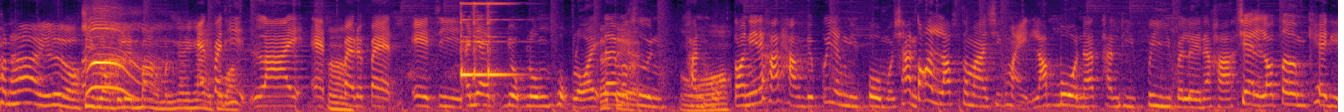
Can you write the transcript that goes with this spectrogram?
พันห้าอย่างนี้เลยเหรอพี่ลองไปเล่นบ้างมันง่ายแอง่ายดไปที่ Line แอดอ่า แปดแปด AG อันเนี้ยหยกลง 600แล้วแต่ได้มาคืนอ๋พันหอกตอนนี้นะคะทางเว็บก็ยังมีโปรโมชั่น ต้อนรับสมาชิกใหม่รับโบนัสทันทีฟรีไปเลยนะคะ เช่นเราเติมเครดิต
